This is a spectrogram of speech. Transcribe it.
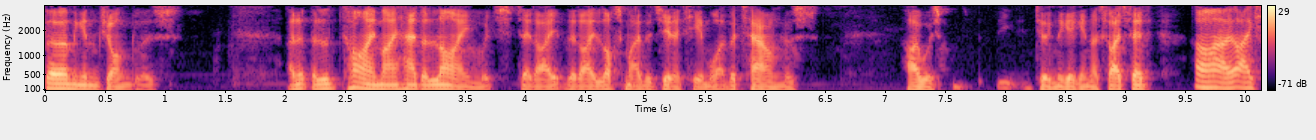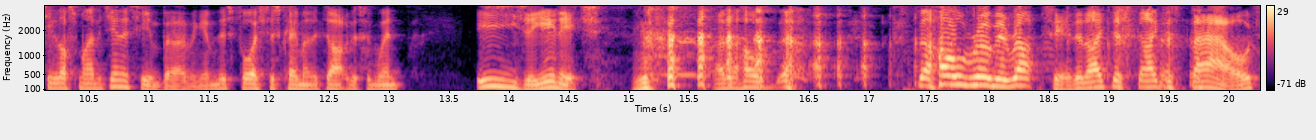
Birmingham Jongleurs. And at the time, I had a line which said I, that I lost my virginity in whatever town was I was doing the gig in. So I said, "Oh, I actually lost my virginity in Birmingham." And this voice just came out of the darkness and went, "Easy in it," and the whole the whole room erupted, and I just I just bowed,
